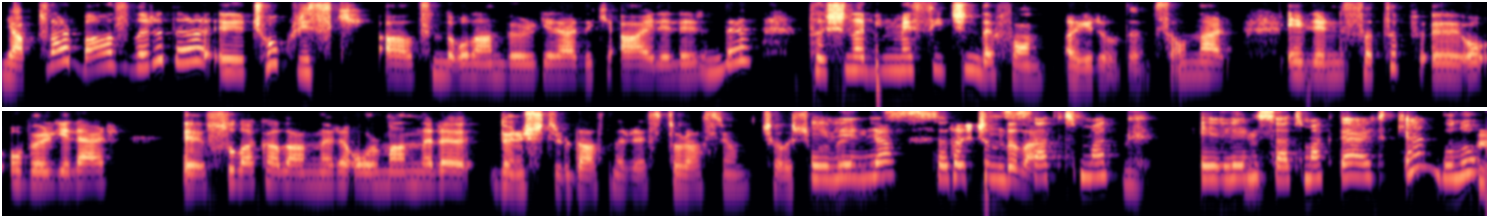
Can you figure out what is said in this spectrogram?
yaptılar. Bazıları da e, çok risk altında olan bölgelerdeki ailelerinde taşınabilmesi için de fon ayrıldı. Mesela onlar evlerini satıp e, o, o bölgeler e, sulak alanlara, ormanlara dönüştürüldü aslında restorasyon çalışmalarıyla. Evlerini sat, Taşındılar. satmak evlerini Hı. satmak derken bunu Hı.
